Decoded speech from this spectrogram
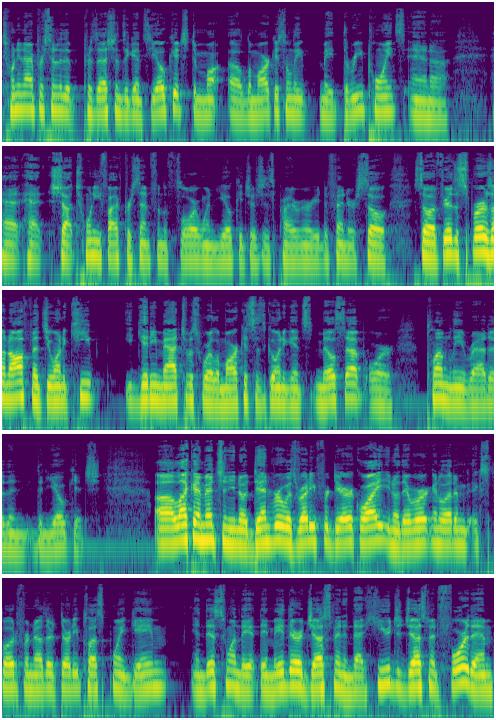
29% of the possessions against Jokic, DeMar- uh, Lamarcus only made three points and uh, had had shot 25% from the floor when Jokic was his primary defender. So so if you're the Spurs on offense, you want to keep getting matchups where Lamarcus is going against Millsap or Plumlee rather than than Jokic. Uh, like I mentioned, you know Denver was ready for Derrick White. You know they weren't going to let him explode for another 30 plus point game. in this one, they they made their adjustment, and that huge adjustment for them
